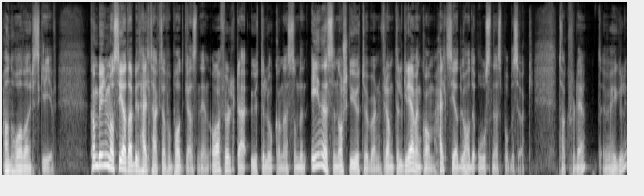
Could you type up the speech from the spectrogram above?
Han Håvard skriver kan begynne med å si at jeg har blitt helt hekta på podkasten din, og har fulgt deg utelukkende som den eneste norske youtuberen fram til Greven kom, helt siden du hadde Osnes på besøk. Takk for det, det jo hyggelig.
